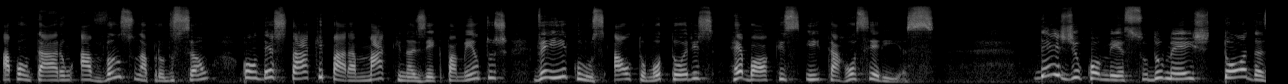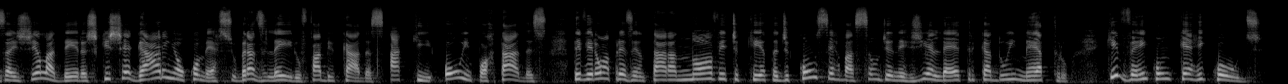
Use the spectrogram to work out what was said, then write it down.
apontaram avanço na produção, com destaque para máquinas e equipamentos, veículos automotores, reboques e carrocerias. Desde o começo do mês, todas as geladeiras que chegarem ao comércio brasileiro, fabricadas aqui ou importadas, deverão apresentar a nova etiqueta de conservação de energia elétrica do Inmetro, que vem com QR Code.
